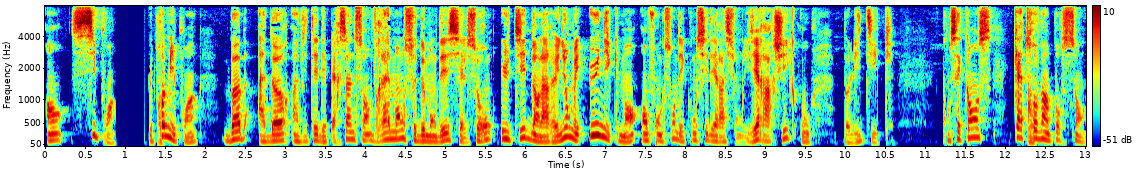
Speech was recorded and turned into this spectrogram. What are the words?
en six points. Le premier point, Bob adore inviter des personnes sans vraiment se demander si elles seront utiles dans la réunion, mais uniquement en fonction des considérations hiérarchiques ou politiques. Conséquence, 80%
